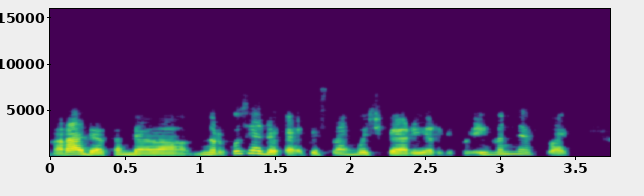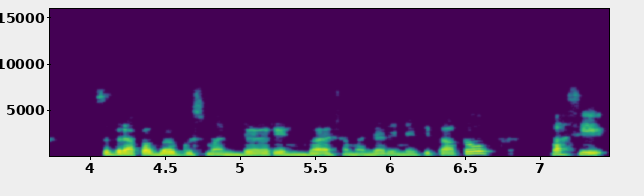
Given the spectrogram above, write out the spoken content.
Karena ada kendala, menurutku sih ada kayak this language barrier gitu. Even if like seberapa bagus Mandarin bahasa Mandarinnya kita tuh masih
